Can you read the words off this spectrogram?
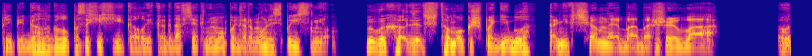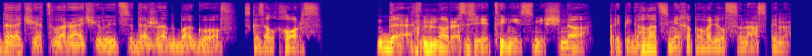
Прибегала глупо захихикал, и когда все к нему повернулись, пояснил. «Выходит, что Мокш погибла, а никчемная баба жива». «Удача отворачивается даже от богов», — сказал Хорс. «Да, но разве это не смешно?» Прибегал от смеха, повалился на спину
